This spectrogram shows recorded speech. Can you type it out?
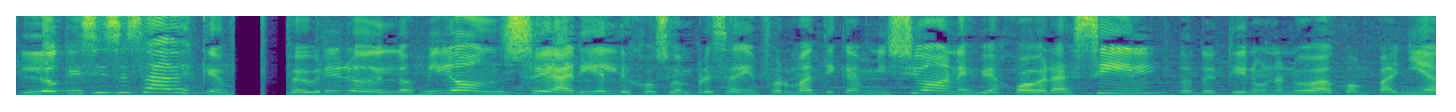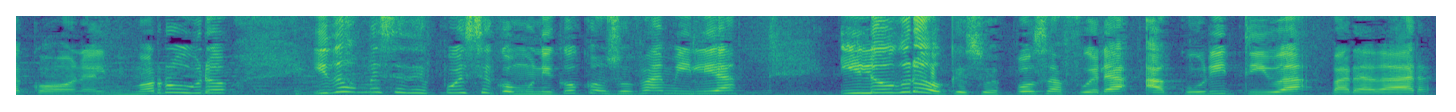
Lo que sí se sabe es que en febrero del 2011 Ariel dejó su empresa de informática en Misiones, viajó a Brasil, donde tiene una nueva compañía con el mismo rubro, y dos meses después se comunicó con su familia y logró que su esposa fuera a Curitiba para dar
